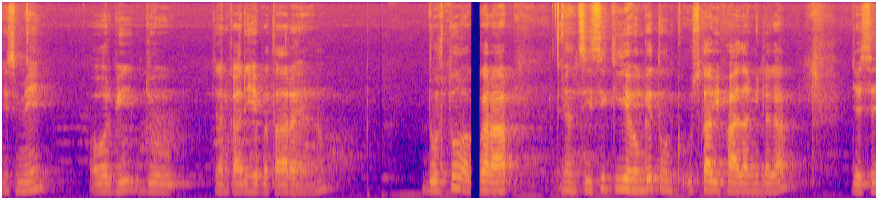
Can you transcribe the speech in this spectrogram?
इसमें और भी जो जानकारी है बता रहे हैं हम। दोस्तों, अगर आप एनसीसी किए होंगे तो उनको, उसका भी फ़ायदा मिलेगा। जैसे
